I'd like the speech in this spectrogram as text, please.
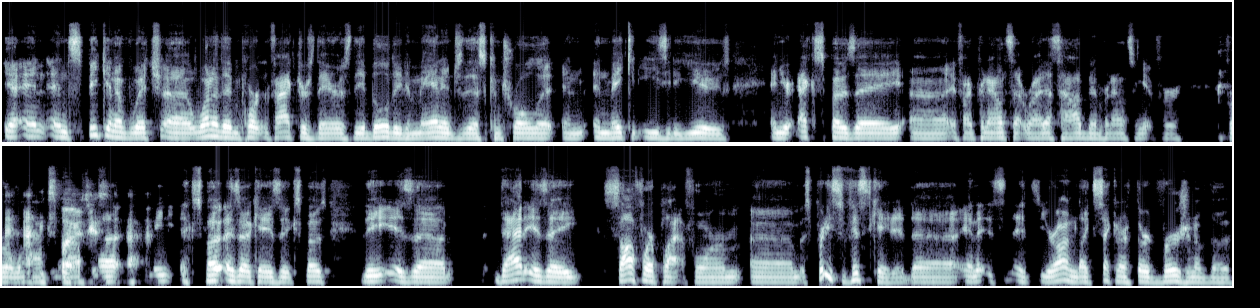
Yeah, and, and speaking of which, uh, one of the important factors there is the ability to manage this, control it, and, and make it easy to use. And your XPOSE, uh, if I pronounce that right, that's how I've been pronouncing it for for a while. XPOSE. Uh, I mean, XPOSE is okay. Is exposed? The is a that is a software platform. Um, it's pretty sophisticated, uh, and it's it's you're on like second or third version of the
